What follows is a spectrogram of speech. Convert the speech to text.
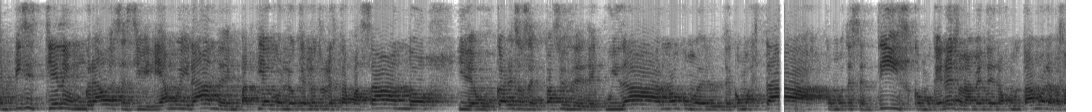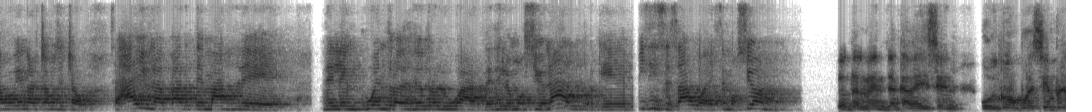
en Pisces tiene un grado de sensibilidad muy grande, de empatía con lo que al otro le está pasando y de buscar esos espacios de, cuidar, ¿no? Como de, cómo estás, cómo te sentís, como que no es solamente nos juntamos, la pasamos bien, garchamos y chau. O sea, hay una parte más de, del encuentro desde otro lugar, desde lo emocional, porque Pisces es agua, es emoción. Totalmente. Acá me dicen, uy, ¿cómo puede siempre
